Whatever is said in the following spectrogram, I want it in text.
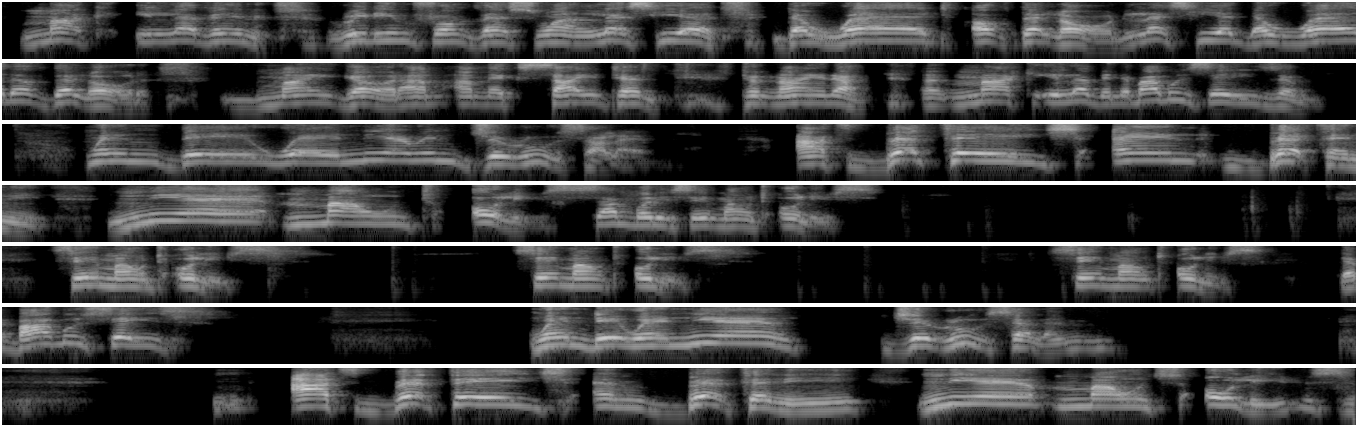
Mark 11, reading from verse 1. Let's hear the word of the Lord. Let's hear the word of the Lord. My God, I'm, I'm excited tonight. Uh, Mark 11, the Bible says, when they were nearing Jerusalem, at Bethphage and Bethany, near Mount Olives. Somebody say Mount Olives. Say Mount Olives. Say Mount Olives. Say Mount Olives. The Bible says when they were near Jerusalem, at Bethphage and Bethany, near Mount Olives,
